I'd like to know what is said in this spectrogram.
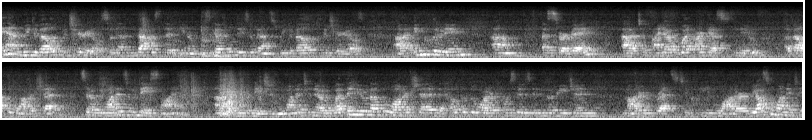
And we developed materials, so then that was the, you know, we scheduled these events, we developed materials, uh, including um, a survey uh, to find out what our guests knew about the watershed. So we wanted some baseline uh, information. We wanted to know what they knew about the watershed, the health of the water courses in the region, modern threats to clean water. We also wanted to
